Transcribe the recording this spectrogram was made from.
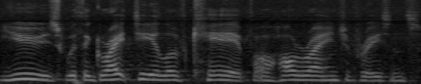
use with a great deal of care for a whole range of reasons.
